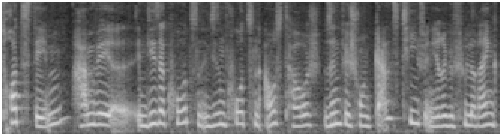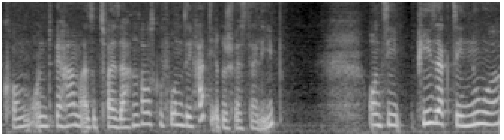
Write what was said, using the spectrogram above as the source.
trotzdem haben wir in dieser kurzen, in diesem kurzen Austausch sind wir schon ganz tief in ihre Gefühle reingekommen und wir haben also zwei Sachen rausgefunden. Sie hat ihre Schwester lieb und sie piesackt sie nur,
